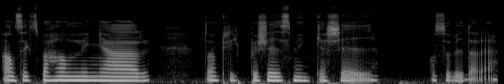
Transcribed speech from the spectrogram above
ansiktsbehandlingar, de klipper sig, sminkar sig och så vidare.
